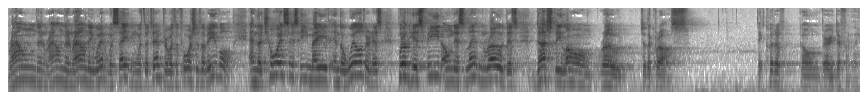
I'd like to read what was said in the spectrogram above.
Round and round and round he went with Satan, with the tempter, with the forces of evil. And the choices he made in the wilderness put his feet on this Lenten road, this dusty, long road to the cross. It could have gone very differently.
